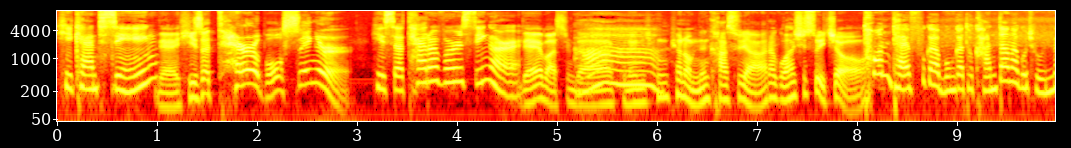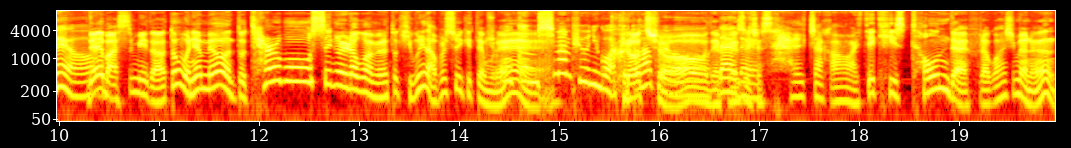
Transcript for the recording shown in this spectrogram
He can't sing. 네, he's a terrible singer. He's a terrible singer. 네, 맞습니다. 아. 그는 형편없는 가수야라고 하실 수 있죠. 톤 데프가 뭔가 더 간단하고 좋네요. 네, 맞습니다. 또 뭐냐면 또 terrible singer라고 하면 또 기분이 나쁠 수 있기 때문에 조금 심한 표현인 것 같기도 그렇죠. 하고요. 네, 그래서 이제 살짝 아, I think he's tone deaf라고 하시면은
